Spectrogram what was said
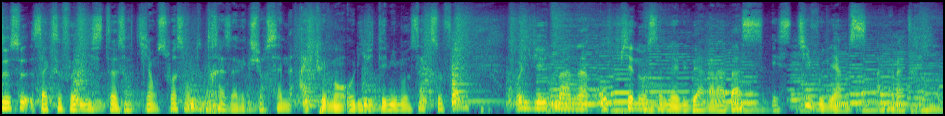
de ce saxophoniste sorti en 73 avec sur scène actuellement Olivier Temim au saxophone, Olivier Hutman au piano, Samuel Hubert à la basse et Steve Williams à la batterie.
